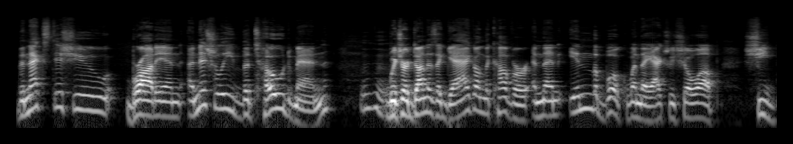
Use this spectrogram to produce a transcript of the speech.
The next issue brought in initially the Toad Men, mm-hmm. which are done as a gag on the cover, and then in the book, when they actually show up, she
